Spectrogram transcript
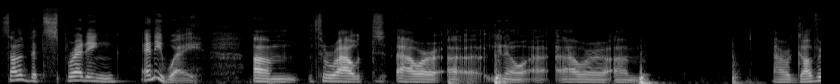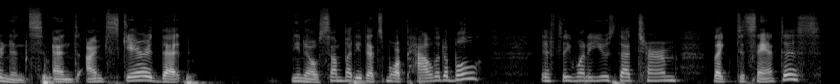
some of it spreading anyway um, throughout our uh, you know uh, our um, our governance. And I'm scared that you know somebody that's more palatable, if they want to use that term, like DeSantis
